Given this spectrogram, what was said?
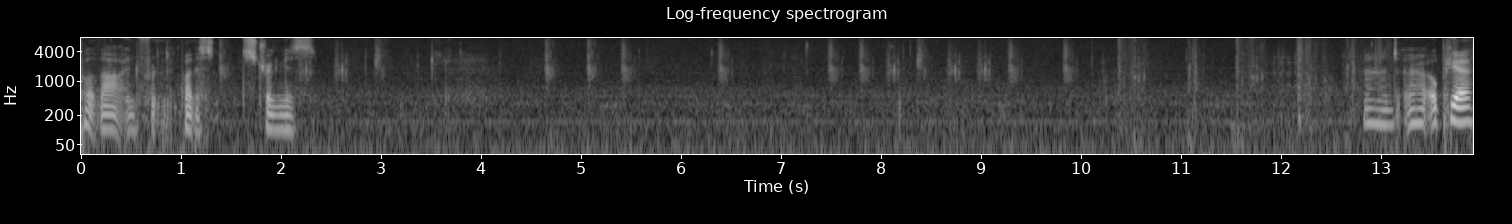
Put that in front of where the st string is. And uh, up here,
